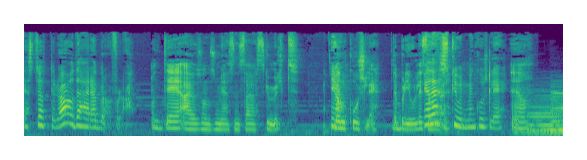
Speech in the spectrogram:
jeg støtter deg, og det her er bra for deg. Og det er jo sånn som jeg syns er skummelt. Ja. Men koselig. Det blir jo litt Ja, sånn det er skummelt, men koselig. Ja.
